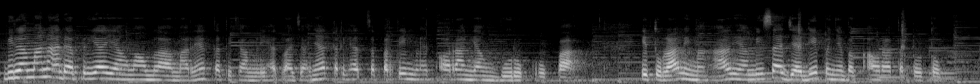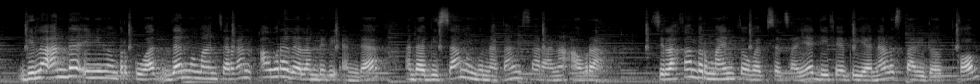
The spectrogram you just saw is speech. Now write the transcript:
bila mana ada pria yang mau melamarnya ketika melihat wajahnya terlihat seperti melihat orang yang buruk rupa. Itulah lima hal yang bisa jadi penyebab aura tertutup. Bila Anda ingin memperkuat dan memancarkan aura dalam diri Anda, Anda bisa menggunakan sarana aura. Silahkan bermain ke website saya di febrianalestari.com.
